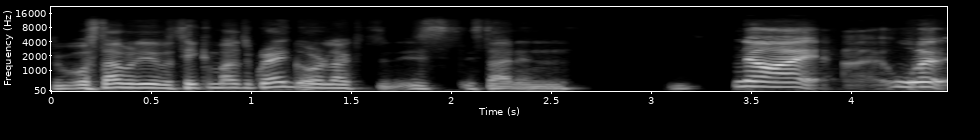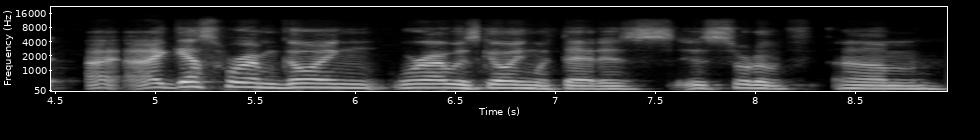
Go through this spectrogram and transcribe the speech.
was that what you were thinking about greg or like is, is that in no i what I, I guess where i'm going where i was going with that is is sort of um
